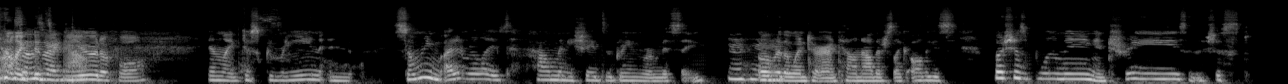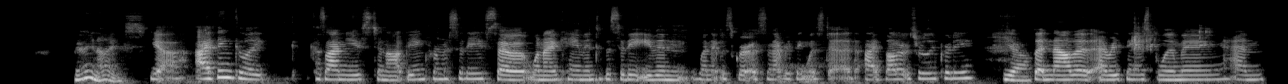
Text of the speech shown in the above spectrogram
blossoms like it's right now. beautiful. And like just green and so many I didn't realize how many shades of green were missing. Mhm. over the winter until now there's like all these bushes blooming and trees and it's just very nice Yeah, I think like because I'm used to not being from a city, so when I came into the city, even when it was gross and everything was dead, I thought it was really pretty. yeah But now that everything is blooming and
